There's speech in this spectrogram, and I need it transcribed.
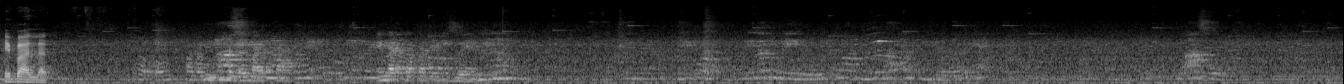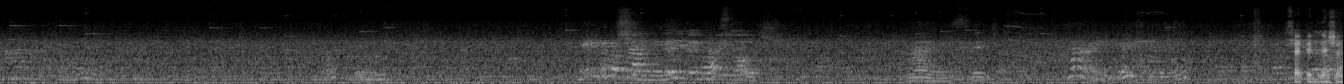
Ibalat. Oo, parang hindi mo lang marka. May marka pa din ni Gwen. Last push. Nice. Good job. Nice. Very good. Excited na siya.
